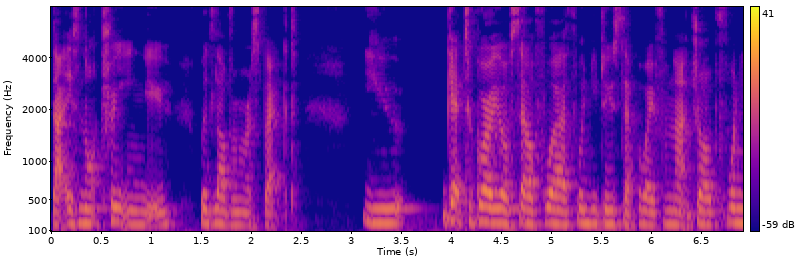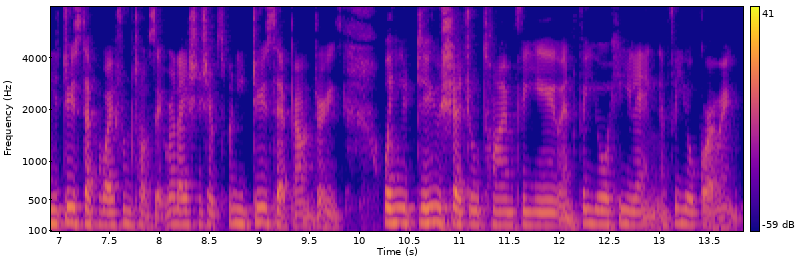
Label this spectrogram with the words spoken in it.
that is not treating you with love and respect. You get to grow your self worth when you do step away from that job, when you do step away from toxic relationships, when you do set boundaries, when you do schedule time for you and for your healing and for your growing.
